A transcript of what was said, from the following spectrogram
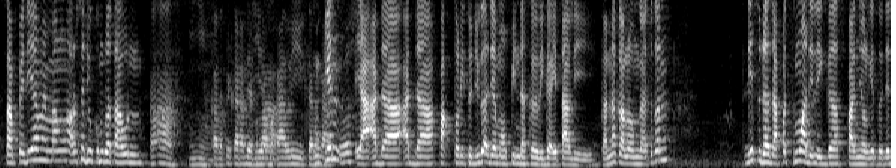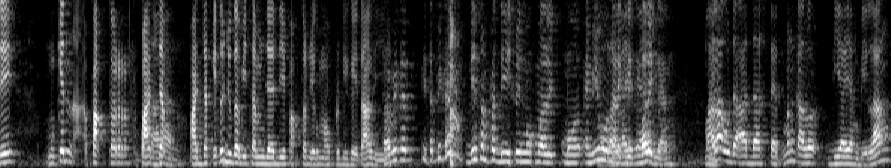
sampai dia memang harusnya dihukum 2 tahun. Ah, ah. tapi karena dia pertama kali karena Mungkin kasus ya ada ada faktor itu juga dia mau pindah ke Liga Italia. Karena kalau nggak itu kan dia sudah dapat semua di Liga Spanyol gitu. Jadi mungkin faktor pajak pajak itu juga bisa menjadi faktor dia mau pergi ke Italia. tapi, tapi tapi kan dia sempat diisuin mau kembali mau MU mau, narik dia balik kembali ke kan. Malah udah ada statement kalau dia yang bilang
